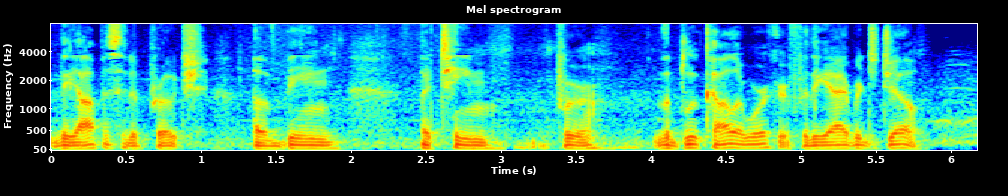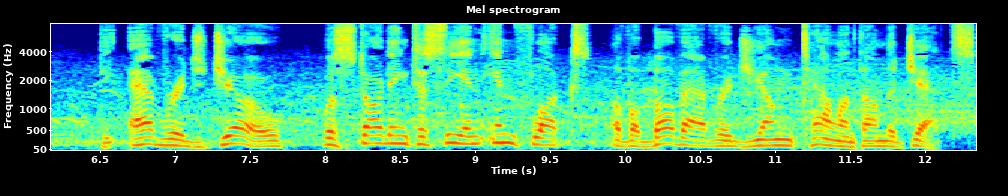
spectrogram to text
the opposite approach of being a team for the blue collar worker, for the average Joe. The average Joe was starting to see an influx of above average young talent on the Jets.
